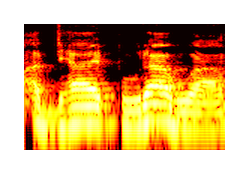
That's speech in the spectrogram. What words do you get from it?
अध्याय पूरा हुआ।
